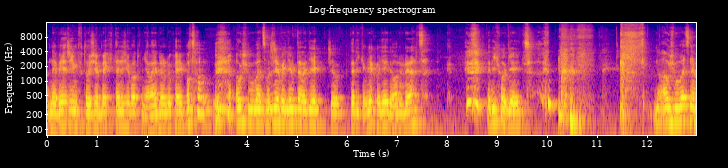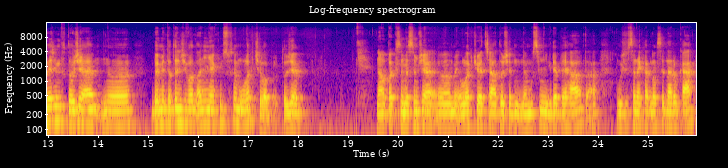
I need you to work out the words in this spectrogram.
nevěřím v to, že bych ten život měl jednoduchý potom. A už vůbec, protože vidím ty lidi, že, který ke mně chodí do ordinace, který chodí. No a už vůbec nevěřím v to, že no, by mi to ten život ani nějakým způsobem ulehčilo, protože naopak si myslím, že eh, mi ulehčuje třeba to, že nemusím nikde běhat a můžu se nechat nosit na rukách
